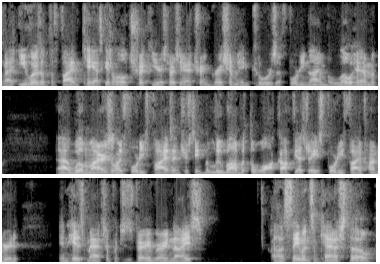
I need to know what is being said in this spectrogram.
Uh, Ehlers at the 5K. That's getting a little trickier, especially at Trent Grisham and Coors at 49 below him. Uh, Wil Myers only 45 is interesting, but Lou with the walk off yesterday, he's 4,500 in his matchup, which is very, very nice. Uh, saving some cash though.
